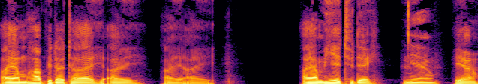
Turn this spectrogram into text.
I am happy that I I I I, I am here today. Yeah. Yeah.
